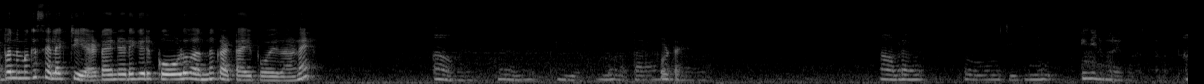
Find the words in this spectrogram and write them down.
അപ്പോൾ നമുക്ക് സെലക്ട് ചെയ്യാം കേട്ടോ. അതിന്റെ ഇടയ്ക്ക് ഒരു കോൾ വന്ന് കട്ടായി പോയതാണേ. ആ വരും. വരും. അയ്യോ പോട്ടെ. ആ അവിടെ ഓ ചേച്ചി ഞാൻ ഇങ്ങനെ പറയുമ്പോൾ നിർത്തണം ആ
